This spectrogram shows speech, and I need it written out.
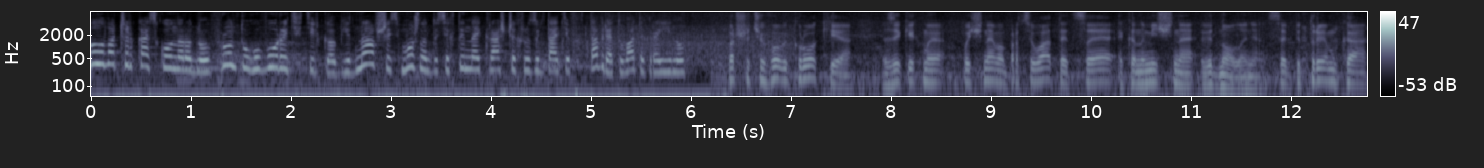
Голова Черкаського народного фронту говорить, тільки об'єднавшись, можна досягти найкращих результатів та врятувати країну. Першочергові кроки, з яких ми почнемо працювати, це економічне відновлення, це підтримка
